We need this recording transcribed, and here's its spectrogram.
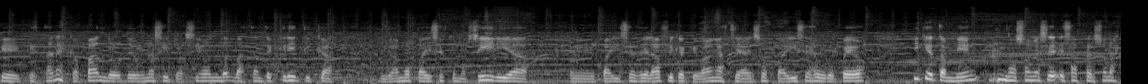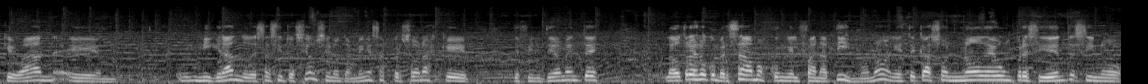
que, están escapando de una situación bastante crítica, digamos países como Siria, eh, países del África que van hacia esos países europeos y que también no son esas personas que van eh, migrando de esa situación, sino también esas personas que definitivamente, la otra vez lo conversábamos con el fanatismo, ¿no? En este caso no de un presidente, sino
